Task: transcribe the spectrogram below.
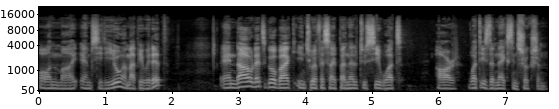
on my MCDU. I'm happy with it. And now let's go back into FSI panel to see what are what is the next instruction.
